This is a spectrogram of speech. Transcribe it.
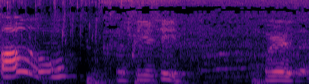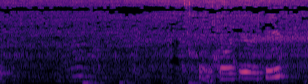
Oh. Let's see your teeth. Where is it? Can we see the teeth?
